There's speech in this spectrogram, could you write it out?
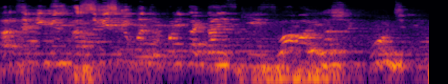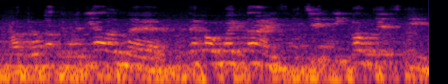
arcybiskup, metropolita gdański Sławoj Leszek Łódź, patronaty medialne, TVP Gdańsk, Dziennik Bałtycki,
